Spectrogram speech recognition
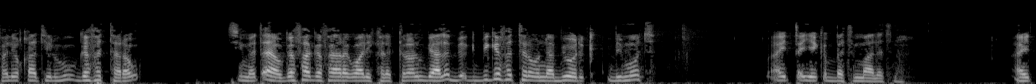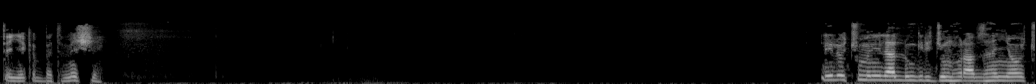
ፈሊቃቲልሁ ገፈተረው ሲመጣ ያው ገፋ ገፋ ያደረገዋል ይከለክለዋል። ቢያለ ቢገፈትረውና ቢወድቅ ቢሞት አይጠየቅበትም ማለት ነው። አይጠየቅበትም። እሺ። ሌሎቹ ምን ይላሉ? እንግዲህ ጅምሁር አብዛኛዎቹ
